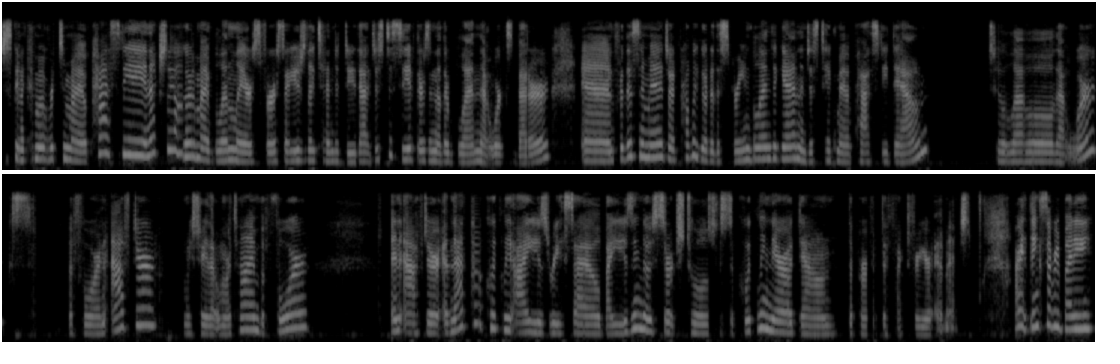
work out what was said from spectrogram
just going to come over to my opacity and actually I'll go to my blend layers first. I usually tend to do that just to see if there's another blend that works better. And for this image, I'd probably go to the screen blend again and just take my opacity down to a level that works before and after. Let me show you that one more time, before and after. And that's how quickly I use Restyle by using those search tools just to quickly narrow down the perfect effect for your image. All right, thanks everybody.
